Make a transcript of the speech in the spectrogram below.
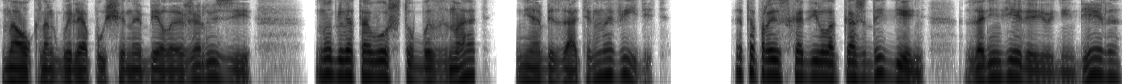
на окнах были опущены белые жалюзи, но для того, чтобы знать, не обязательно видеть. Это происходило каждый день, за неделю неделя,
